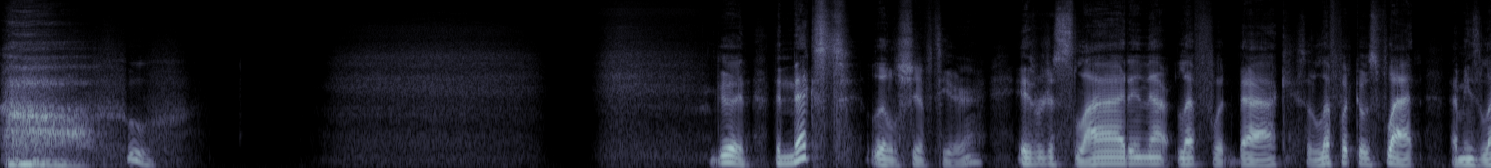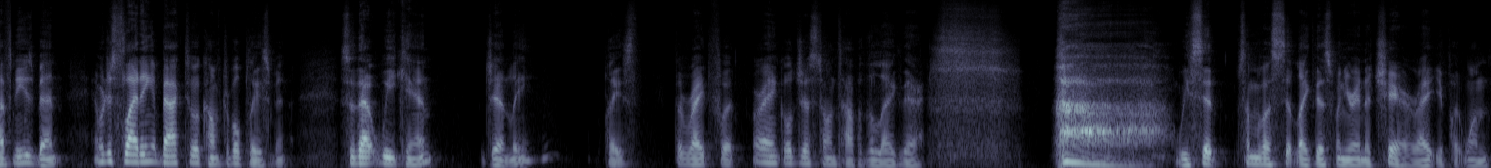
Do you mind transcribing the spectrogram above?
Whew. Good. The next little shift here is we're just sliding that left foot back. So the left foot goes flat. That means the left knee is bent. And we're just sliding it back to a comfortable placement so that we can gently place the right foot or ankle just on top of the leg there. we sit, some of us sit like this when you're in a chair, right? You put one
